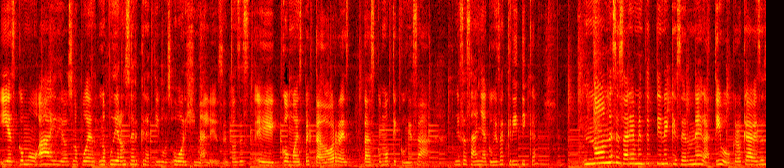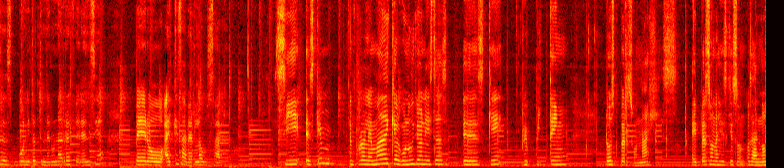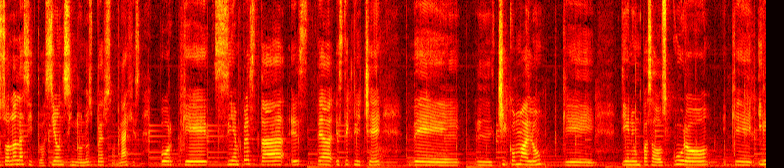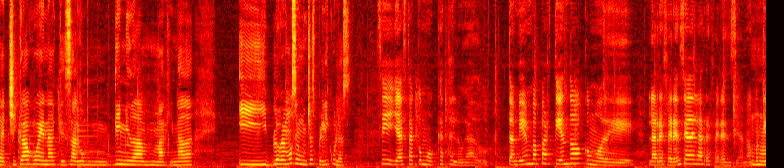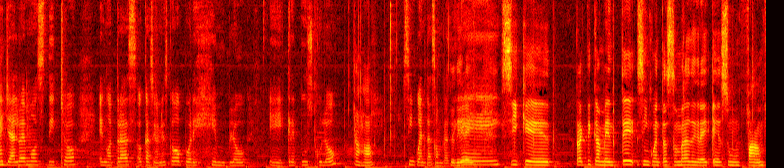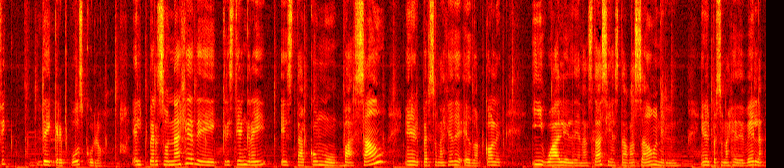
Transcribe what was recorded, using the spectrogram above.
y es como, ay Dios, no, no pudieron ser creativos u originales. Entonces, eh, como espectador, estás como que con esa, con esa hazaña, con esa crítica. No necesariamente tiene que ser negativo. Creo que a veces es bonito tener una referencia, pero hay que saberla usar. Sí, es que el problema de que algunos guionistas es que repiten los personajes. Hay personajes que son, o sea, no solo la situación, sino los personajes. Porque siempre está este, este cliché de chico malo que tiene un pasado oscuro que, y la chica buena que es algo tímida, marginada. Y lo vemos en muchas películas. Sí, ya está como catalogado. También va partiendo como de la referencia de la referencia, ¿no? Porque ya lo hemos dicho en otras ocasiones, como por ejemplo eh, Crepúsculo, Ajá. 50 sombras de. Grey. Sí que prácticamente 50 sombras de Grey es un fanfic de Crepúsculo. El personaje de Christian Grey está como basado en el personaje de Edward Cullen. Igual el de Anastasia está basado en el, en el personaje de Bella.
